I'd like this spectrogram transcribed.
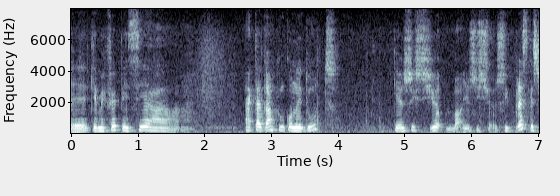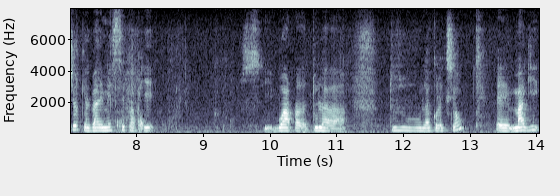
euh, qui me fait penser à, à quelqu'un qu'on connaît toutes, que je suis bon, je suis je suis presque sûre qu'elle va aimer ces papiers, voir euh, toute la, toute la collection. Maggie,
